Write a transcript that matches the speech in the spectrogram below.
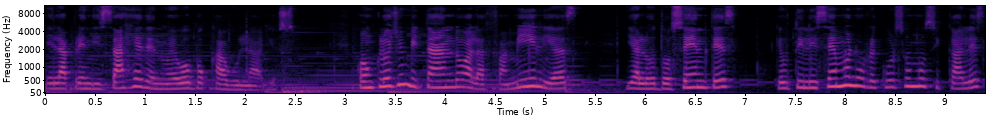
el aprendizaje de nuevos vocabularios. Concluyo invitando a las familias y a los docentes que utilicemos los recursos musicales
